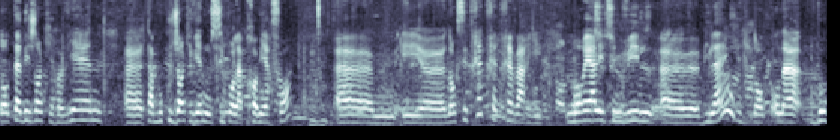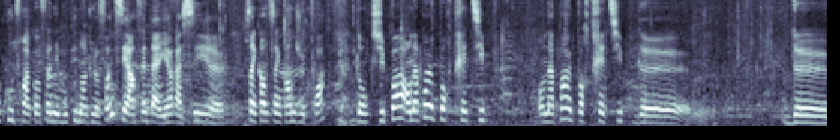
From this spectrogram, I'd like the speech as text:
Donc, tu as des gens qui reviennent, euh, tu as beaucoup de gens qui viennent aussi pour la première fois. Euh, et euh, donc, c'est très, très, très varié. Montréal est une ville bilingue, donc on a beaucoup de francophones et beaucoup d'anglophones. C'est en fait d'ailleurs assez 50-50, je crois. Mhm. Donc, j'ai pas, on n'a pas un portrait type. On n'a pas un portrait type de... de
